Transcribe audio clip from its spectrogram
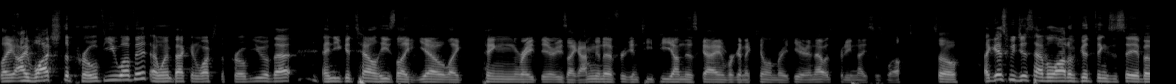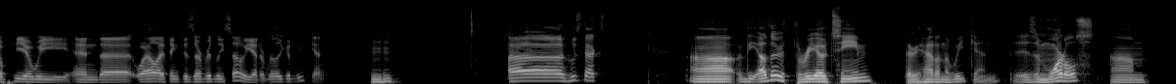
like I watched the pro view of it. I went back and watched the pro view of that, and you could tell he's like, "Yo, like ping right there." He's like, "I'm gonna freaking TP on this guy, and we're gonna kill him right here," and that was pretty nice as well. So I guess we just have a lot of good things to say about Poe, and uh, well, I think deservedly so. He had a really good weekend. Mhm. Uh, who's next? Uh, the other 3-0 team that we had on the weekend is Immortals. Um,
